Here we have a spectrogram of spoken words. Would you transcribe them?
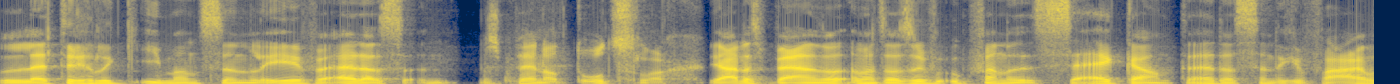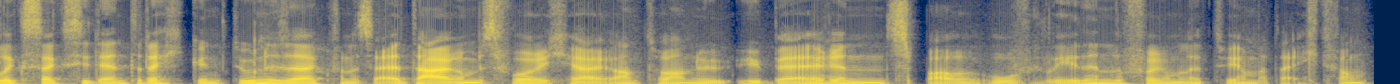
letterlijk iemand zijn leven. Hè, dat is een- Dat is bijna doodslag. ja, dat is bijna. dood, Maar dat is ook- van de zijkant. Hè. Dat zijn de gevaarlijkste accidenten dat je kunt doen. Is eigenlijk van de zij. Daarom is vorig jaar Antoine Hubert in Spa overleden in de Formule 2. Omdat dat echt van,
